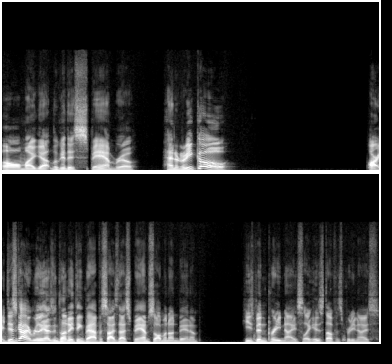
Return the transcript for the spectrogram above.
oh my god. Look at this spam, bro. Henrico. All right, this guy really hasn't done anything bad besides that spam, so I'm to unban him. He's been pretty nice. Like, his stuff is pretty nice.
